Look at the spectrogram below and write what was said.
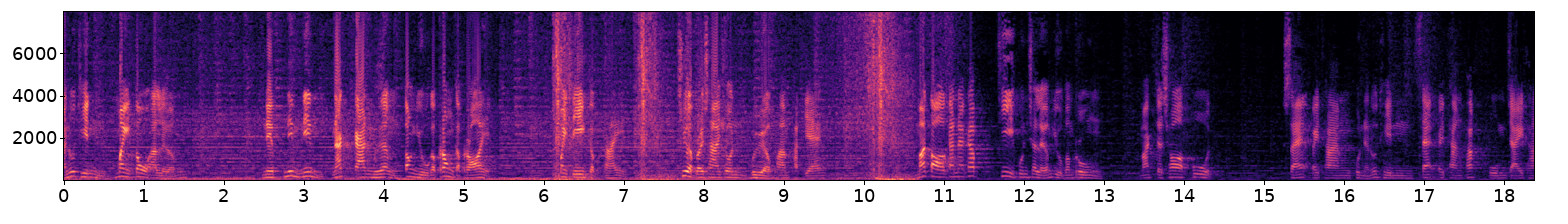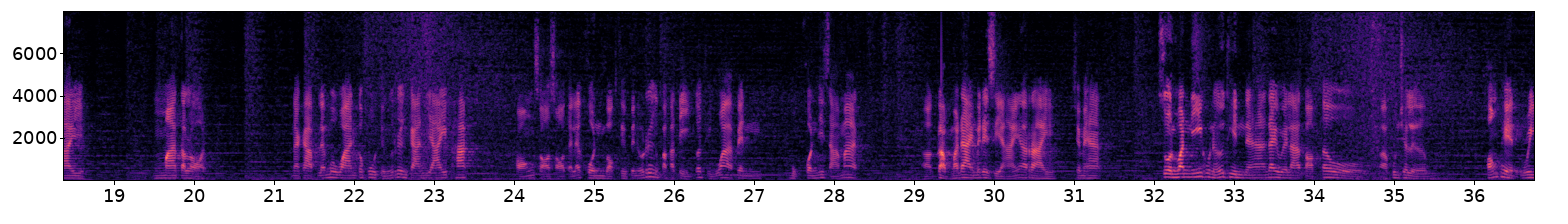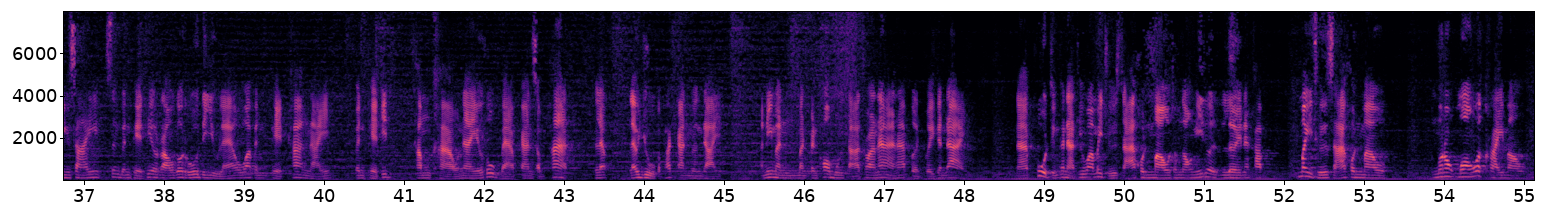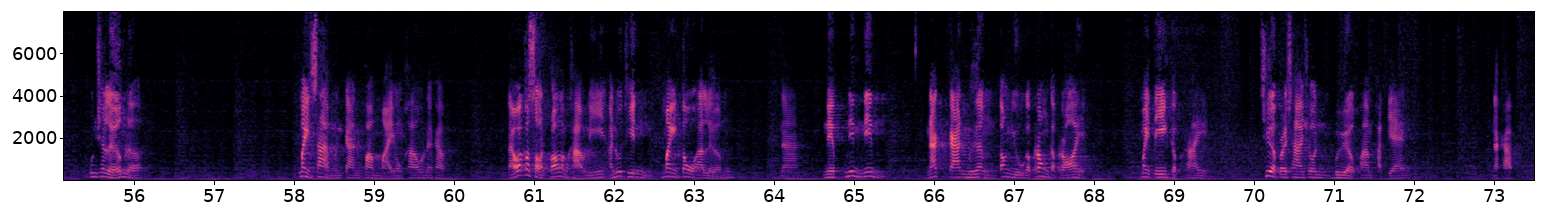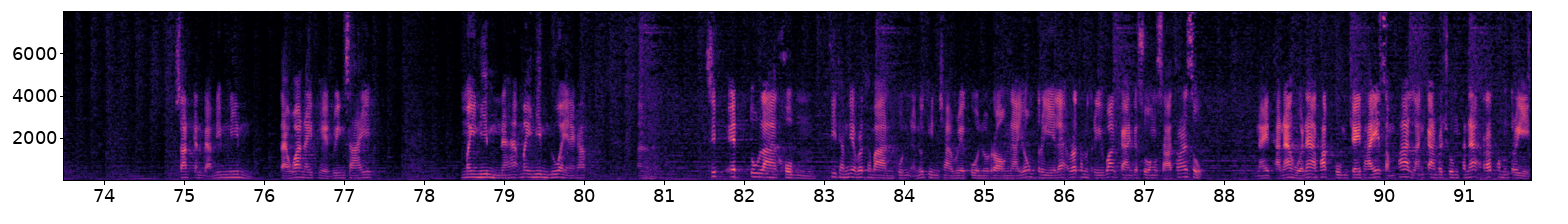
อนุทินไม่โต้อาเหลิมเน็บนิ่มๆนักการเมืองต้องอยู่กับร่องกับรอย ไม่ตีกับใคร เชื่อประชาชนเบื่อความขัดแย้ง มาต่อกันนะครับ ที่คุณเฉลิมอยู่บำรุง มักจะชอบพูด แซะไปทางคุณอนุทิน แซะไปทางพรรคภูมิใจไทยมาตลอดนะครับ และเมื่อวานก็พูดถึงเรื่องการย้ายพักของสสแต่ละคนบอกถือเป็นเรื่องปกติก็ถือว่าเป็นบุคคลที่สามารถ กลับมาได้ไม่ได้เสียหายอะไรใช่ไหมฮะส่วนวันนี้คุณอนุทินนะฮะได้เวลาตอบโต้คุณเฉลิม ของเพจ Ring s i ซึ่งเป็นเพจที่เราก็รู้ดีอยู่แล้วว่าเป็นเพจข้างไหน เป็นเพจที่ทำข่าวในรูปแบบการสัมภาษณ์ แล้วแล้วอยู่กับพรรคการเมืองใด อันนี้มันมันเป็นข้อมูลสาธารณะนะฮะเปิดเผยกันได้นะพูดถึงขนาดที่ว่าไม่ถือสาคนเมาทำนองนี้เลยเลยนะครับ ไม่ถือสาคนเมามองว่าใครเมา คุณเฉลิมเหรอ ไม่ทราบเหมือนกันความหมายของเขานะครับ แต่ว่าก็สอดคล้องกับข่าวนี้ อนุทินไม่โต้อาเหลิมนะเน็บนิ่มๆนักการเมืองต้องอยู่กับร่องกับรอย ไม่ตีกับใคร เชื่อประชาชนเบื่อความขัดแย้งนะครับซัดกันแบบนิ่มๆ แต่ว่าในเพจริงไซ e ไม่นิ่มนะฮะไม่นิ่มด้วยนะครับ 11 ตุลาคมที่ทำเนียบรัฐบาลคุณอนุทินชาญวีรกูลรองนายกรัฐมนตรีและรัฐมนตรีว่าการกระทรวงสาธารณสุข ในฐานะหัวหน้าพักภูมิใจไทยสัมภาษณ์หลังการประชุมคณะรัฐมนตรี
